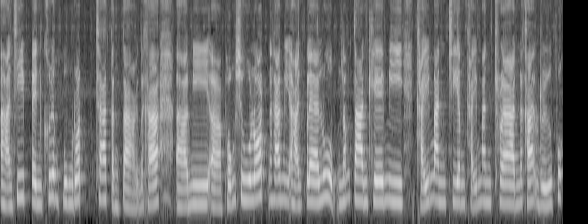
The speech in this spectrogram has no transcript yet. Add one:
อาหารที่เป็นเครื่องปรุงรส ชาติต่างๆนะคะมีผงชูรสนะคะมีอาหารแปรรูปน้ำตาลเคมีไขมันเทียมไขมันทรานนะคะหรือพวก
